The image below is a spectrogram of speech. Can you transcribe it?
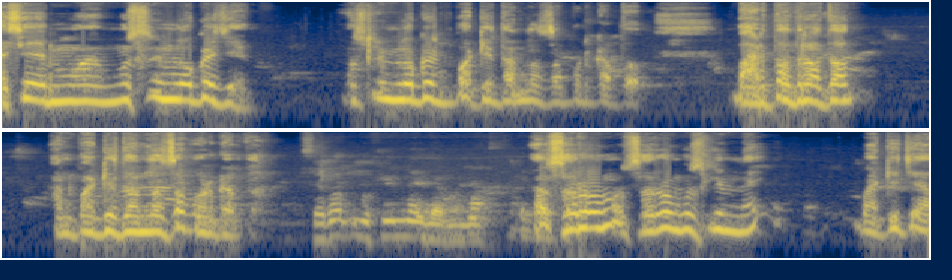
असे मु- मुस्लिम लोकच आहेत मुस्लिम लोकच पाकिस्तानला सपोर्ट करतात. भारतात राहतात आणि पाकिस्तानला सपोर्ट करतात. सर्व सर्व मुस्लिम नाही. बाकीच्या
